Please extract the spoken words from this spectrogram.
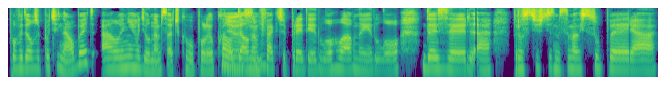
povedal, že poďte na obed, ale nehodil nám sačkovú polievku, ale yes. dal nám fakt, že predjedlo, hlavné jedlo, dezert a proste ešte sme sa mali super a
